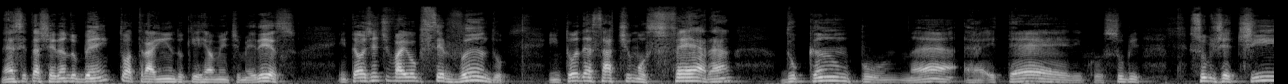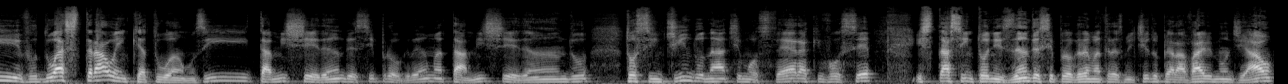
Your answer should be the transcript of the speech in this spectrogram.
Né? Se está cheirando bem, estou atraindo o que realmente mereço. Então a gente vai observando em toda essa atmosfera do campo né, é, etérico, sub, subjetivo, do astral em que atuamos. E tá me cheirando esse programa, tá me cheirando. Tô sentindo na atmosfera que você está sintonizando esse programa transmitido pela Vibe Mundial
